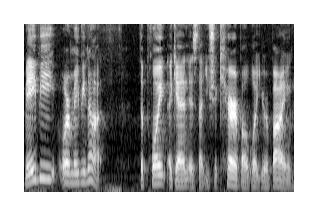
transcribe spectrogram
Maybe or maybe not. The point, again, is that you should care about what you're buying.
